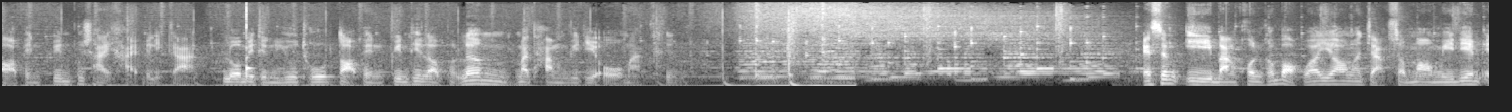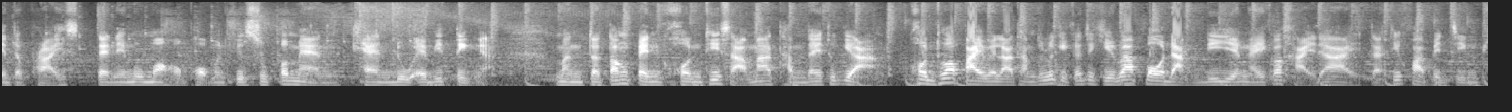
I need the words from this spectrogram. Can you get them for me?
ต่อเพนกวินผู้ชายขายบริการ รวมไปถึง YouTube ต่อเพนกวินที่เราเริ่มมาทำวิดีโอมากขึ้น SME บางคนเขาบอกว่าย่อมาจาก Small Medium Enterprise แต่ในมุมมองของผมมันคือ Superman can do everything อะ่ะ มันจะต้องเป็นคนที่สามารถทำได้ทุกอย่าง คนทั่วไปเวลาทำธุรกิจก็จะคิดว่าโปรดักต์ดียังไงก็ขายได้ แต่ที่ความเป็นจริง P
